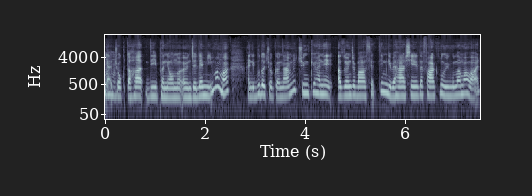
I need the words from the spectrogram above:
Yani hı hı. çok daha deyip hani onu öncelemeyeyim ama hani bu da çok önemli. Çünkü hani az önce bahsettiğim gibi her şehirde farklı uygulama var.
